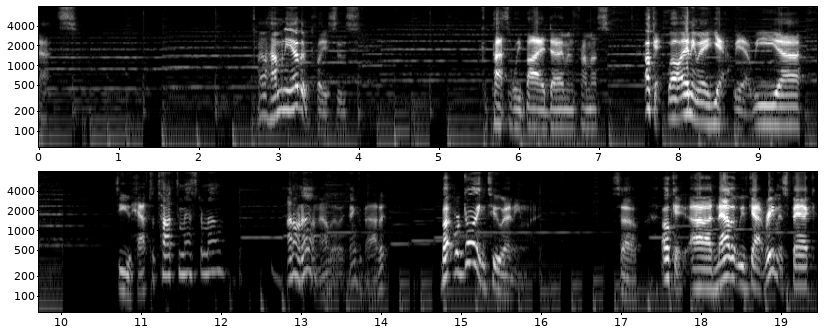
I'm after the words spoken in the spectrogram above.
Nuts. Well, how many other places possibly buy a diamond from us? Okay, well, anyway, yeah, yeah, we, uh... Do you have to talk to Master Mel? I don't know, now that I think about it. But we're going to anyway. So, okay, uh, now that we've got Ramus back,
